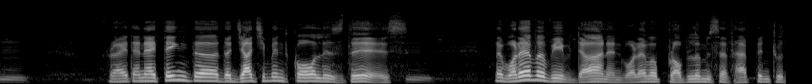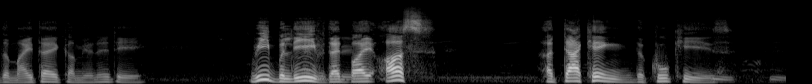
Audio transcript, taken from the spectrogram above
Mm. Right? And I think the, the judgment call is this mm. that whatever we've done and whatever problems have happened to the Meitei community, we believe that by us attacking the Kukis, hmm. hmm.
